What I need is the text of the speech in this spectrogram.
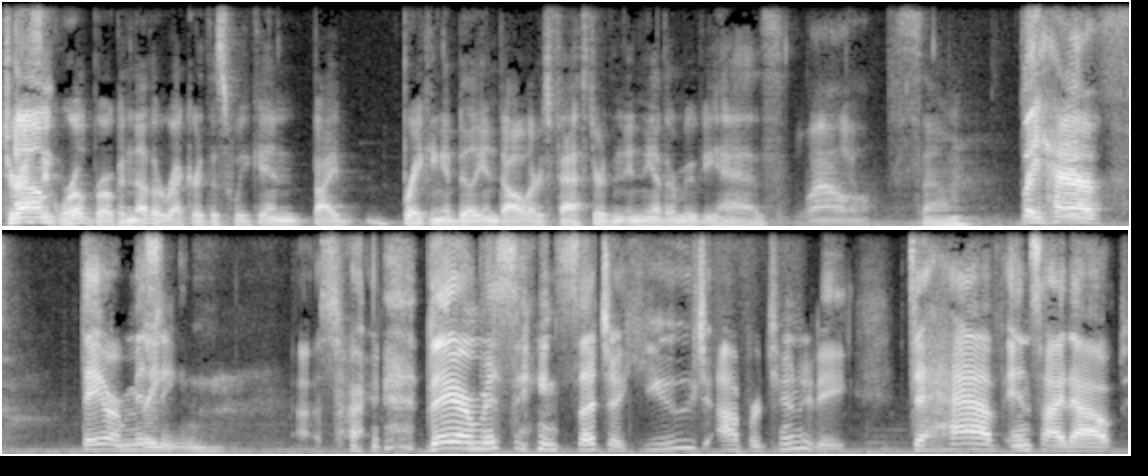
Jurassic Um, World broke another record this weekend by breaking a billion dollars faster than any other movie has. Wow. So, But they have. they are missing. uh, sorry, they are missing such a huge opportunity to have Inside Out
